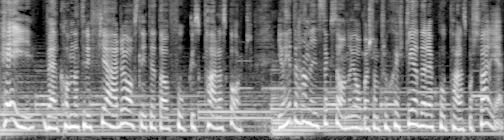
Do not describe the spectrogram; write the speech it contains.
Hej! Välkomna till det fjärde avsnittet av Fokus Parasport. Jag heter Hanna Isaksson och jobbar som projektledare på Parasport Sverige.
